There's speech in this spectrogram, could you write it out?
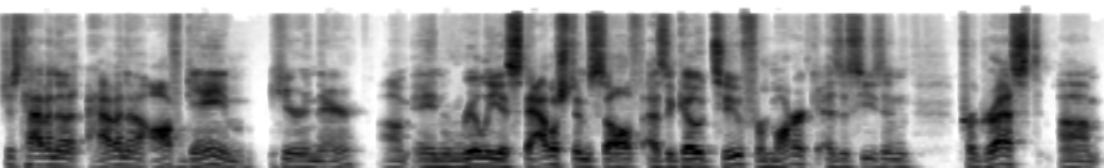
just having a having an off game here and there, um, and really established himself as a go-to for Mark as the season progressed. Um,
